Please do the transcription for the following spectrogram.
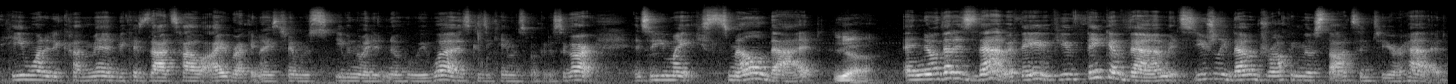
he wanted to come in because that's how I recognized him, was even though I didn't know who he was, because he came and smoked a cigar. And so you might smell that Yeah. And know that is them. If they, if you think of them, it's usually them dropping those thoughts into your head,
